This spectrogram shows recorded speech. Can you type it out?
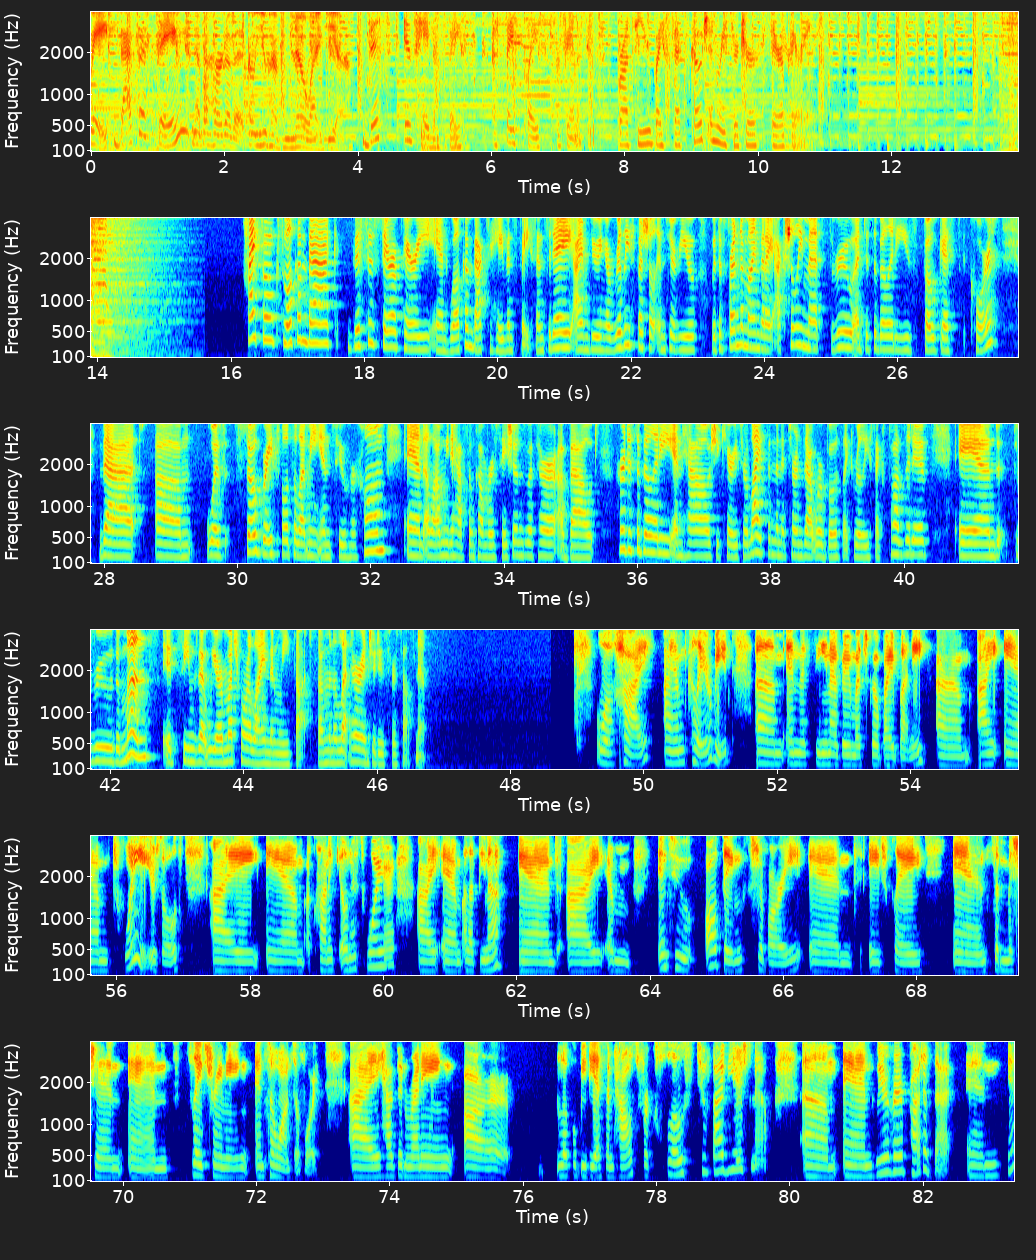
Wait, that's a thing? Never heard of it. Oh, you have no idea. This is Haven Space, a safe place for fantasies. Brought to you by sex coach and researcher Sarah Perry. Hi, folks, welcome back. This is Sarah Perry, and welcome back to Haven Space. And today I'm doing a really special interview with a friend of mine that I actually met through a disabilities focused course that um, was so graceful to let me into her home and allow me to have some conversations with her about her disability and how she carries her life. And then it turns out we're both like really sex positive. And through the months, it seems that we are much more aligned than we thought. So I'm going to let her introduce herself now. Well, hi, I am Kalea Reed. Um, in the scene, I very much go by Bunny. Um, I am 28 years old. I am a chronic illness warrior. I am a Latina, and I am into all things shibari and age play and submission and slave training and so on and so forth. I have been running our local BDSM house for close to five years now. Um, and we are very proud of that. And yeah.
